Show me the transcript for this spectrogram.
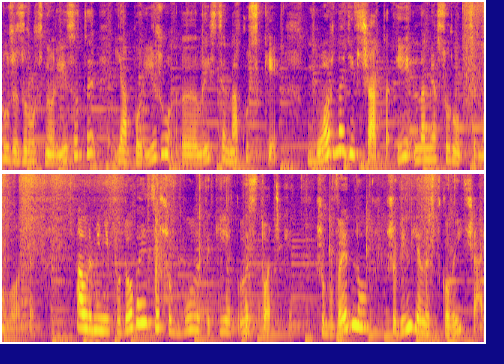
дуже зручно різати, я поріжу е, листя на куски. Можна, дівчата, і на м'ясорубці молоти. Але мені подобається, щоб були такі, як листочки, щоб видно, що він є листковий чай.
